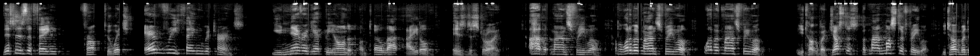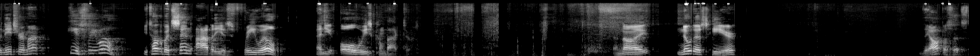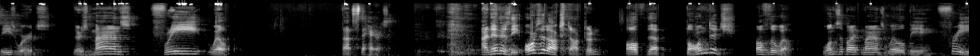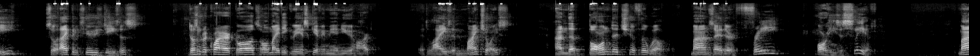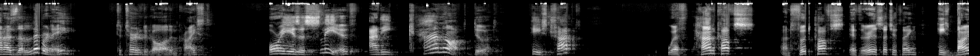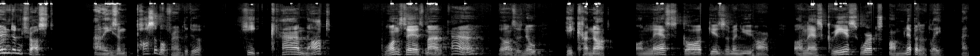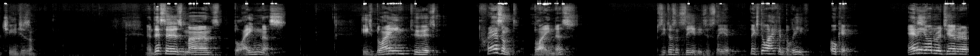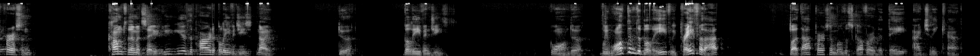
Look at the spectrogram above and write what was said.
This is the thing from, to which everything returns. You never get beyond it until that idol is destroyed. Ah, but man's free will. Ah, but what about man's free will? What about man's free will? You talk about justice, but man must have free will. You talk about the nature of man, he has free will. You talk about sin, ah, but he has free will. And you always come back to it. And now, notice here the opposites, these words. There's man's free will. That's the heresy. And then there's the orthodox doctrine of the bondage of the will. One's about man's will being free, so that I can choose Jesus. Doesn't require God's almighty grace giving me a new heart. It lies in my choice. And the bondage of the will. Man's either free or he's a slave. Man has the liberty to turn to God in Christ, or he is a slave and he cannot do it. He's trapped with handcuffs and foot cuffs, if there is such a thing. He's bound in trust, and he's impossible for him to do it. He cannot. One says man can, the other says no, he cannot unless God gives him a new heart, unless grace works omnipotently and changes him. And this is man's blindness. He's blind to his present blindness because he doesn't see it, he's a slave. He thinks, no, I can believe. Okay. Any unregenerate person, come to them and say, you, you have the power to believe in Jesus. Now, do it. Believe in Jesus. Go on, do it. We want them to believe, we pray for that, but that person will discover that they actually can't.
